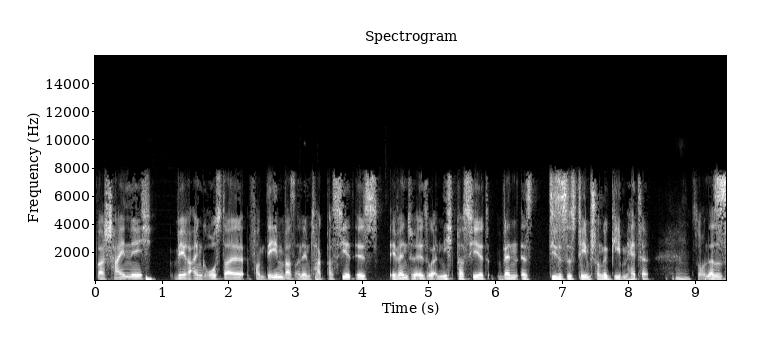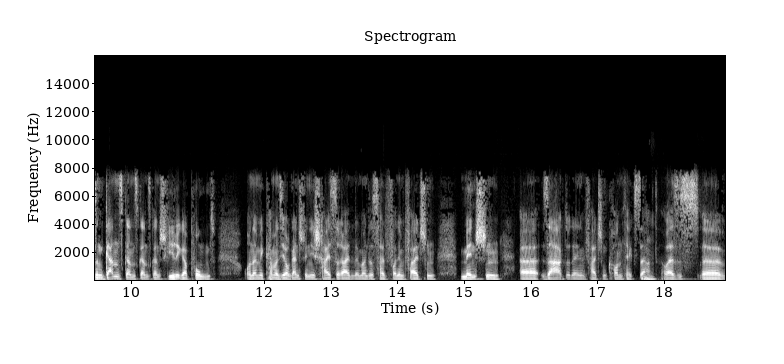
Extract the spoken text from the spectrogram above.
Wahrscheinlich wäre ein Großteil von dem, was an dem Tag passiert ist, eventuell sogar nicht passiert, wenn es dieses System schon gegeben hätte. Mhm. So, und das ist ein ganz, ganz, ganz, ganz schwieriger Punkt. Und damit kann man sich auch ganz schön in die Scheiße reiten, wenn man das halt vor dem falschen Menschen äh, sagt oder in den falschen Kontext sagt. Mhm. Aber es ist äh,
